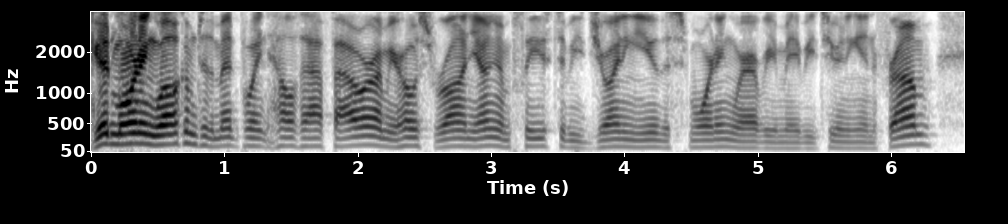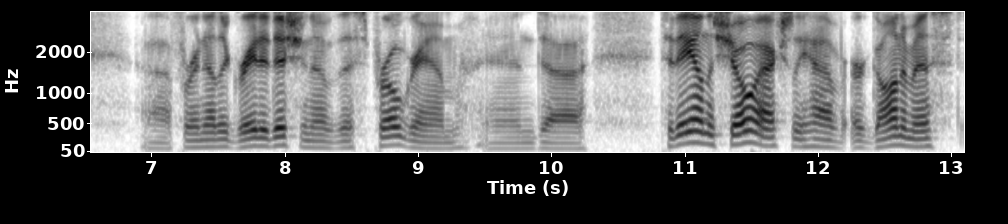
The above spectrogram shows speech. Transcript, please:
Good morning. Welcome to the MedPoint Health Half Hour. I'm your host, Ron Young. I'm pleased to be joining you this morning, wherever you may be tuning in from, uh, for another great edition of this program. And uh, today on the show, I actually have ergonomist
